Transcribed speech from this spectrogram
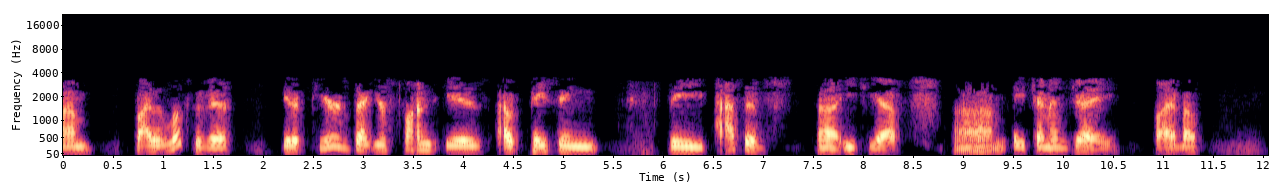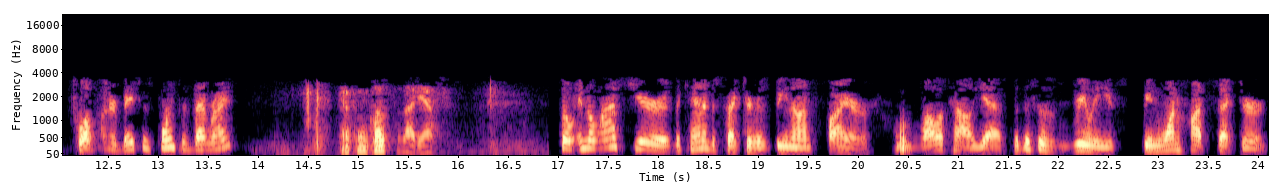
Um, by the looks of it, it appears that your fund is outpacing the passive uh, ETF um, HMMJ by about 1,200 basis points. Is that right? Definitely close to that, yes. So in the last year, the cannabis sector has been on fire. Volatile, yes, but this is really, it's been one hot sector.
